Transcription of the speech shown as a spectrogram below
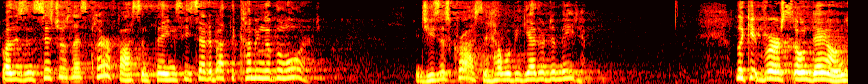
brothers and sisters, let's clarify some things he said about the coming of the Lord Jesus Christ and how we'll be gathered to meet him. Look at verse on down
